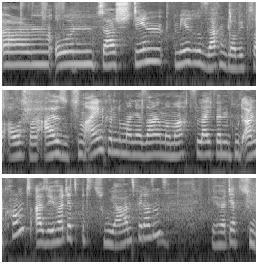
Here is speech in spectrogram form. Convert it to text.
Ähm, und da stehen mehrere Sachen, glaube ich, zur Auswahl. Also zum einen könnte man ja sagen, man macht vielleicht, wenn es gut ankommt. Also ihr hört jetzt bitte zu, ja, Hans Petersens? Ihr hört jetzt zu.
